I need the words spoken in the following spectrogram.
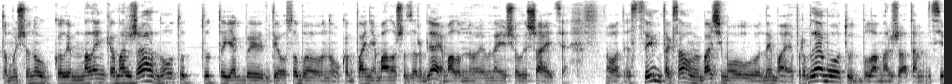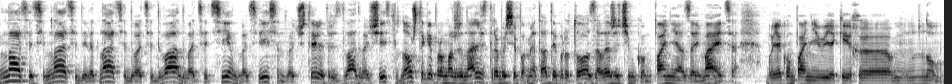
Тому що ну, коли маленька маржа, ну тут, тут якби ти особо, ну, компанія мало що заробляє, мало в неї- що лишається. От. З цим так само ми бачимо, немає проблеми. Тут була маржа там 17, 17, 19, 22, 27, 28, 24, 32, 26. Знову ж таки, про маржинальність треба ще пам'ятати про те, залежить чим компанія займається. Бо є компанії, у яких е, ну,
